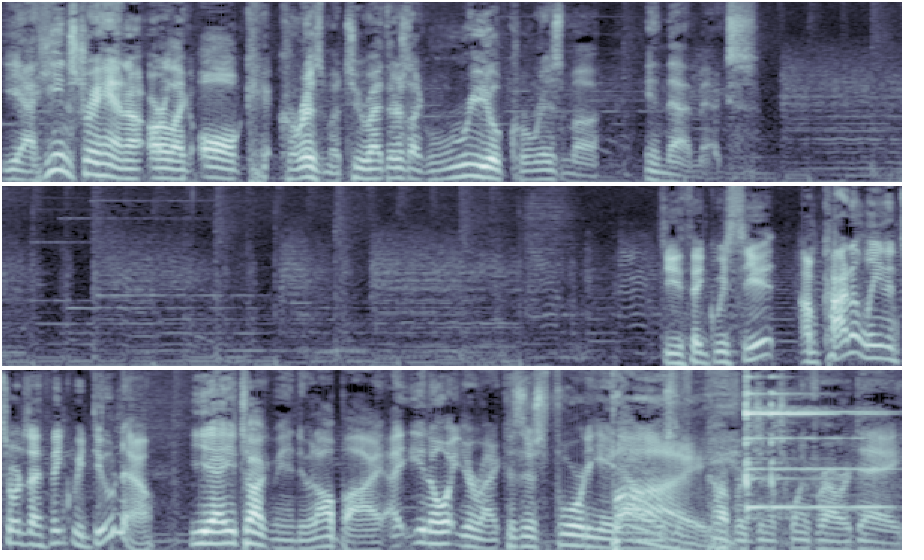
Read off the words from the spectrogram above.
Yeah, he and Strahan are, are like all charisma too, right? There's like real charisma in that mix. Do you think we see it? I'm kind of leaning towards I think we do now. Yeah, you talked me into it. I'll buy. I, you know what? You're right because there's 48 hours of coverage in a 24 hour day.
